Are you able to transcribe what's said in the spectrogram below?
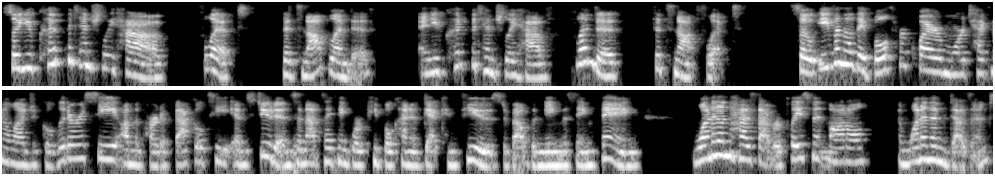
So you could potentially have flipped that's not blended, and you could potentially have blended that's not flipped. So even though they both require more technological literacy on the part of faculty and students, and that's I think where people kind of get confused about them being the same thing, one of them has that replacement model and one of them doesn't.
